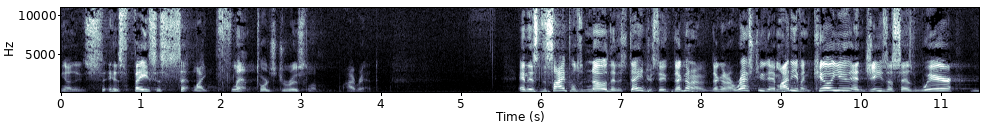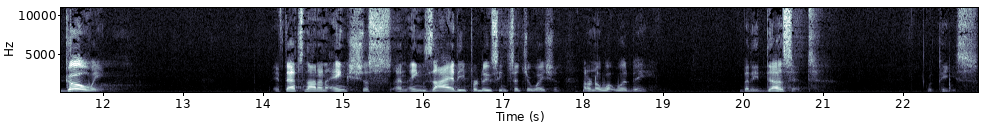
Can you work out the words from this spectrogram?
you know, his face is set like flint towards Jerusalem, I read. And his disciples know that it's dangerous. They're going to they're going to arrest you. They might even kill you. And Jesus says, We're going. If that's not an anxious, an anxiety producing situation, I don't know what would be. But he does it with peace.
